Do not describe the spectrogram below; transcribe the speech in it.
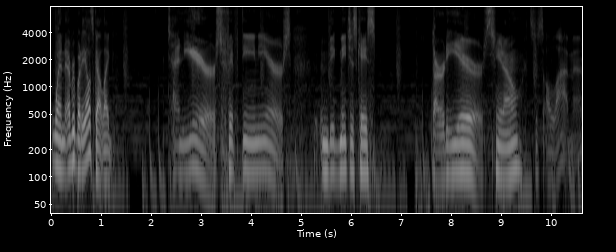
When everybody else got like ten years, fifteen years. In Big Meech's case, 30 years, you know? It's just a lot, man.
